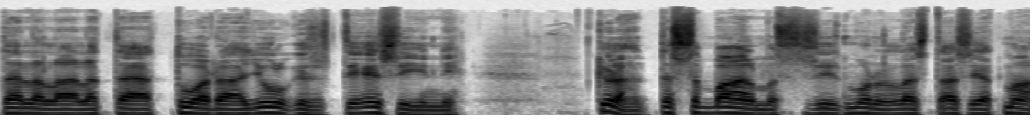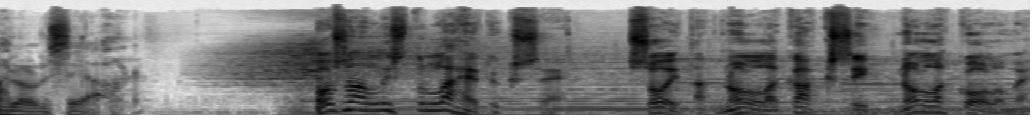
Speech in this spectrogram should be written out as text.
tällä lailla tämä tuodaan julkisesti esiin, niin kyllähän tässä maailmassa siis monenlaiset asiat mahdollisia on. Osallistu lähetykseen. Soita 0203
